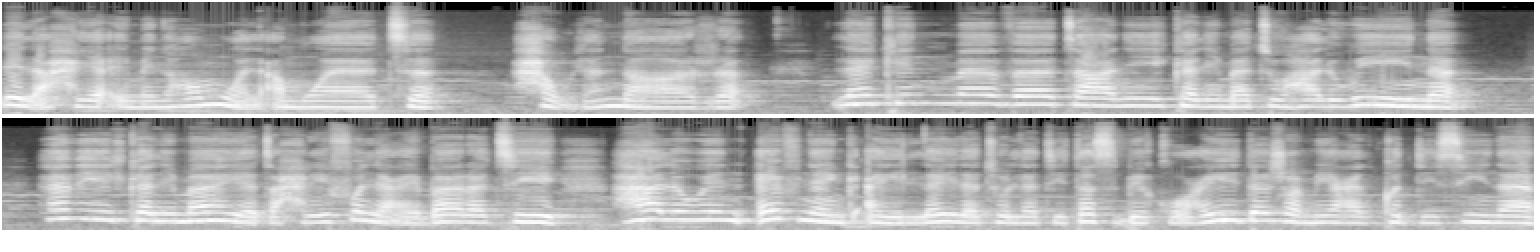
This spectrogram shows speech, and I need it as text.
للأحياء منهم والأموات حول النار لكن ماذا تعني كلمة هالوين؟ هذه الكلمة هي تحريف لعبارة هالوين إيفنينغ أي الليلة التي تسبق عيد جميع القديسين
